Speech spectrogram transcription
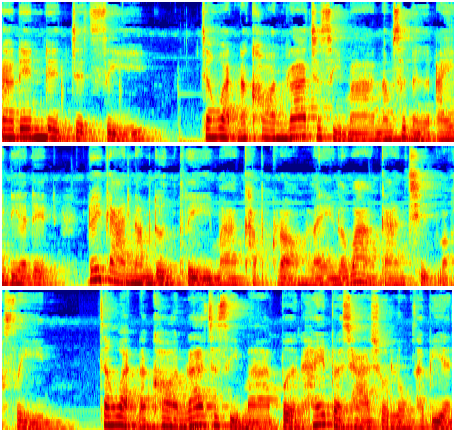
ประเด็นเด็ดเจ็ดสี จังหวัดนครราชสีมานำเสนอไอเดียเด็ด ด้วยการนำดนตรีมาขับกล่อมในระหว่างการฉีดวัคซีน จังหวัดนครราชสีมาเปิดให้ประชาชนลงทะเบียน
